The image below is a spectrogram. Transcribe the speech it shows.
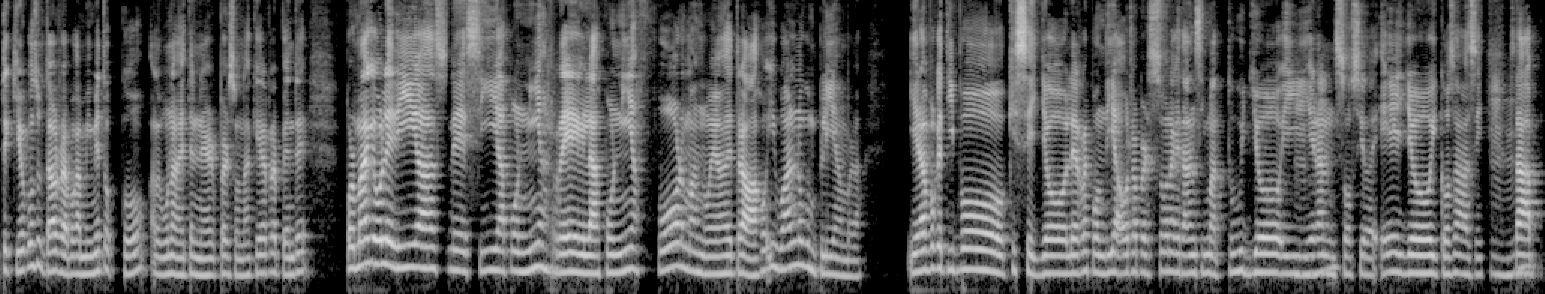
te quiero consultar, ¿verdad? Porque a mí me tocó alguna vez tener personas que de repente, por más que vos le digas, le decías, ponías reglas, ponías formas nuevas de trabajo, igual no cumplían, ¿verdad? Y era porque tipo, qué sé yo, le respondía a otra persona que estaba encima tuyo y eran Ujú. socios de ellos y cosas así. O Ujú. sea,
